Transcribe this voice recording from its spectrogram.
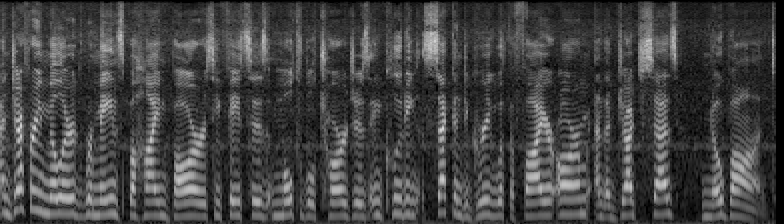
And Jeffrey Millard remains behind bars. He faces multiple charges, including second degree with a firearm, and the judge says no bond.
